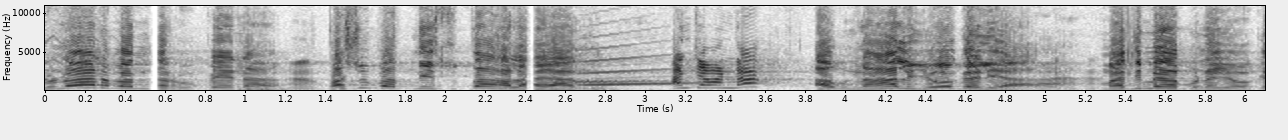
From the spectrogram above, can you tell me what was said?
ಋಣಾನುಬಂಧ ರೂಪೇಣ ಹಾ. ಪಶುಪತ್ನಿ ಸುತಾಲಯ ಅಂದು ಅಂಚವಂಡ ಅವು ನಾಲು ಯೋಗಲಿಯ ಮದಿಮೇಪುನ ಯೋಗ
